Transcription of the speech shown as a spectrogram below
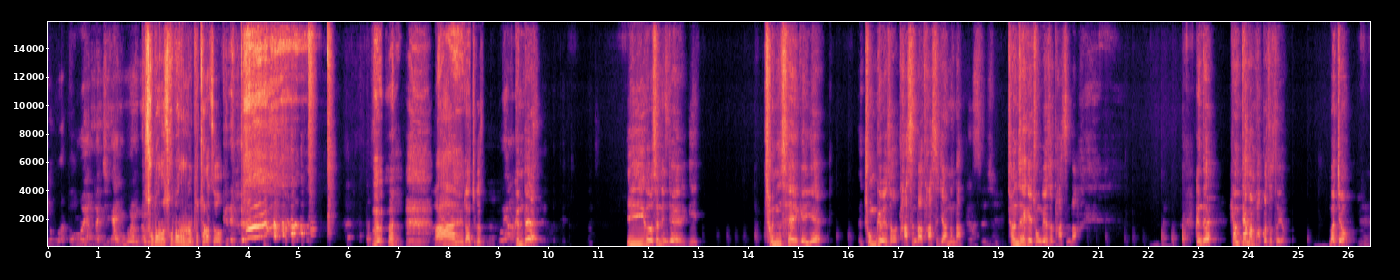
동그랗 꽃 모양 같이 아니 뭐 이렇게 소보로, 소보로를 붙여놨어. 아, 나 죽었어. 모양 근데 이것은 이제 이 전 세계에 종교에서 다 쓴다, 다 쓰지 않는다? 다 쓰지. 전 세계 종교에서 다 쓴다. 근데 형태만 바꿔서 써요. 맞죠? 네.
